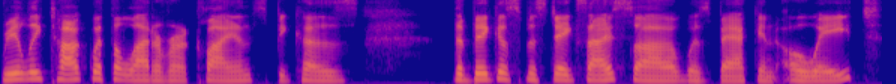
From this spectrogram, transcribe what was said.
really talk with a lot of our clients because the biggest mistakes I saw was back in 08.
